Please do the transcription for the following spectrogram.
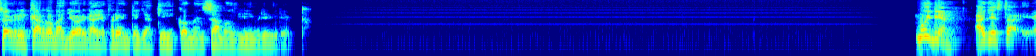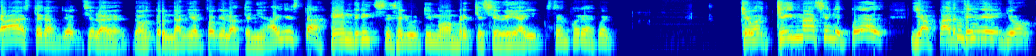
Soy Ricardo Mayorga de frente y aquí comenzamos libre directo. Muy bien, ahí está. Ah, espera, don, Daniel Fogel la tenía. Ahí está. Hendrix es el último hombre que se ve ahí. Está en fuera de juego. ¿Qué, ¿Qué, más se le puede? Y aparte de ello,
